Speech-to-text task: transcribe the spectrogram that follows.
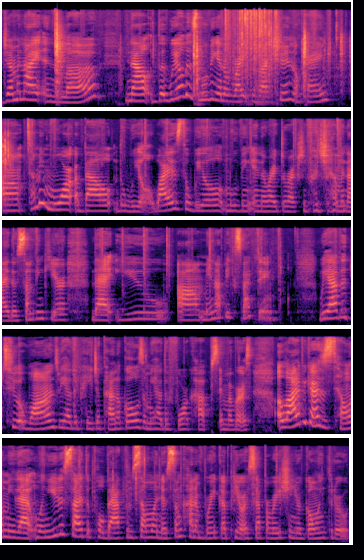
Gemini in love. Now, the wheel is moving in the right direction, okay? Um, tell me more about the wheel. Why is the wheel moving in the right direction for Gemini? There's something here that you um, may not be expecting. We have the Two of Wands, we have the Page of Pentacles, and we have the Four Cups in reverse. A lot of you guys is telling me that when you decide to pull back from someone, there's some kind of breakup here or separation you're going through.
